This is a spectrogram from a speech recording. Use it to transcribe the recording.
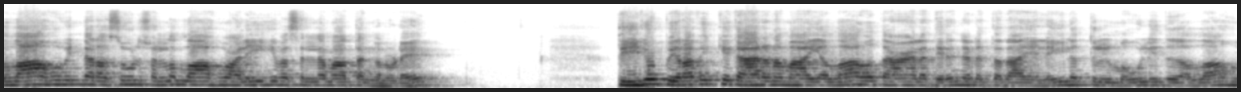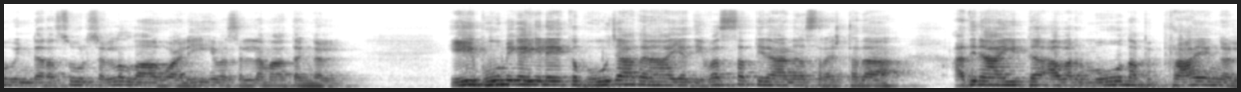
അള്ളാഹുവിന്റെ റസൂൽ സല്ലാഹു അലഹി വസല്ലമ തങ്ങളുടെ തിരുപ്പിറവിക്ക് കാരണമായി അള്ളാഹു താല തിരഞ്ഞെടുത്തതായ ലൈലത്തുൽ മൗലിദ് അള്ളാഹുവിന്റെ റസൂൽ സല്ലാഹു അലഹി വസല്ലമ തങ്ങൾ ഈ ഭൂമികയിലേക്ക് ഭൂജാതനായ ദിവസത്തിലാണ് ശ്രേഷ്ഠത. അതിനായിട്ട് അവർ മൂന്ന് അഭിപ്രായങ്ങൾ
